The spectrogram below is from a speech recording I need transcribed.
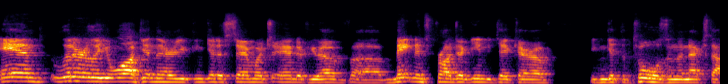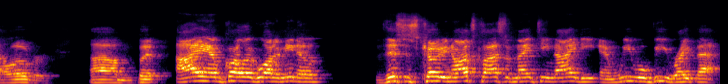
And literally, you walk in there, you can get a sandwich. And if you have a maintenance project you need to take care of, you can get the tools in the next aisle over. Um, but I am Carlo Guadagnino. This is Cody Knotts, class of 1990, and we will be right back.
